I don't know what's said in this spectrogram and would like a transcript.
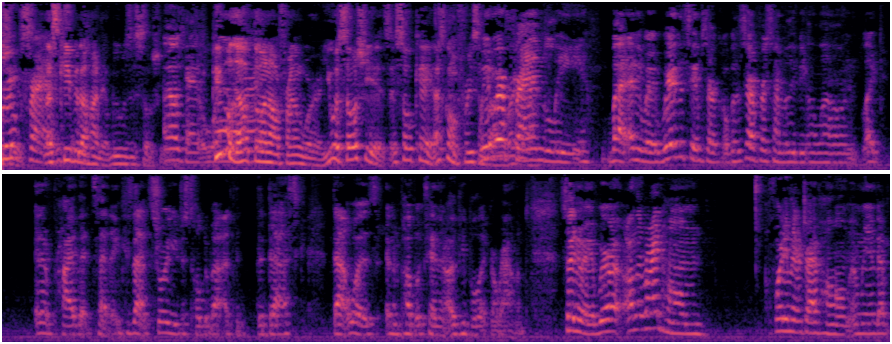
associates. friends. Let's keep it hundred. We was associates. Okay. People love throwing out friend word. You associates. It's okay. That's gonna free We were right now. friendly, but anyway, we're in the same circle. But this is our first time really being alone, like in a private setting. Because that story you just told about at the, the desk, that was in a public setting. Other people like around. So anyway, we're on the ride home, forty minute drive home, and we end up.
